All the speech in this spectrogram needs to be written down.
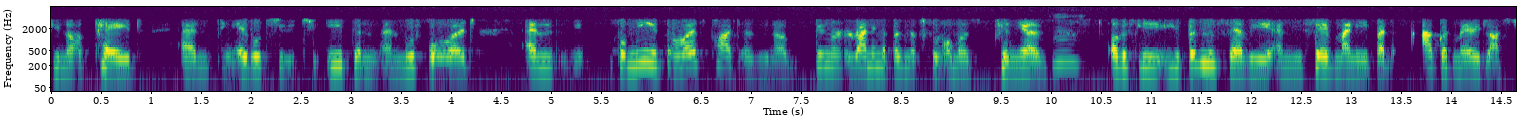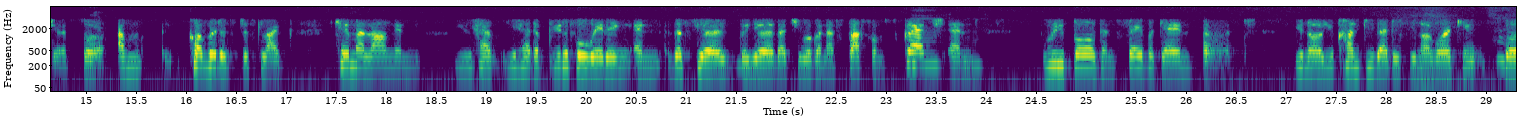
you know, paid and being able to, to eat and, and move forward. And for me, the worst part is, you know, being running a business for almost 10 years. Obviously, you're business savvy and you save money, but I got married last year. So um, COVID is just like came along and you have you had a beautiful wedding and this year is the year that you were going to start from scratch mm-hmm. and rebuild and save again. But you know you can't do that if you're not working. Hmm. So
